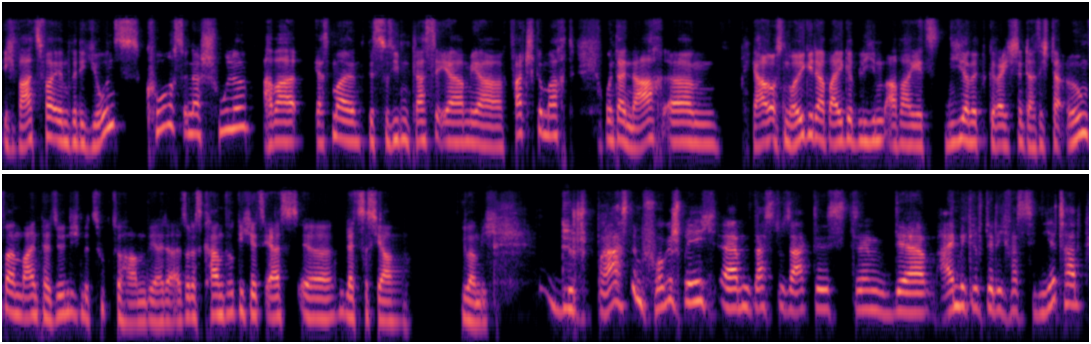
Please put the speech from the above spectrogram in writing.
Ich war zwar im Religionskurs in der Schule, aber erstmal bis zur siebten Klasse eher mehr Quatsch gemacht und danach ähm, ja, aus Neugier dabei geblieben, aber jetzt nie damit gerechnet, dass ich da irgendwann mal einen persönlichen Bezug zu haben werde. Also das kam wirklich jetzt erst äh, letztes Jahr über mich. Du sprachst im Vorgespräch, ähm, dass du sagtest, ähm, der ein Begriff, der dich fasziniert hat,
